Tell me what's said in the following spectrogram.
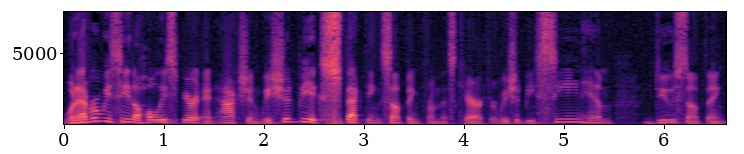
Whenever we see the Holy Spirit in action, we should be expecting something from this character. We should be seeing him do something.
